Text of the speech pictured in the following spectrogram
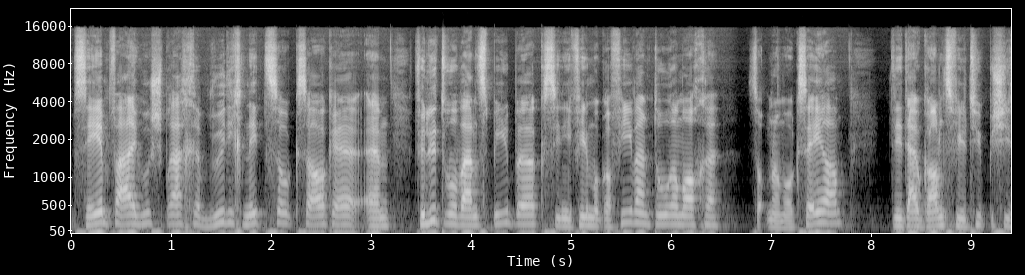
Sehempfehlung aussprechen, würde ich nicht so sagen. Ähm, für Leute, die Spielberg seine Filmografie wollen durchmachen wollen, sollte man noch mal gesehen haben. Die hat auch ganz viele typische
